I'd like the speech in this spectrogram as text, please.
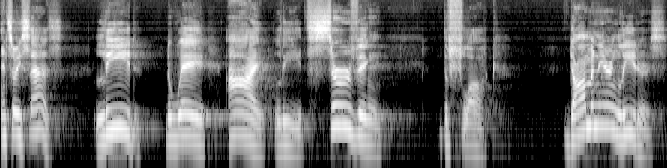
And so he says, Lead the way I lead, serving the flock. Domineering leaders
